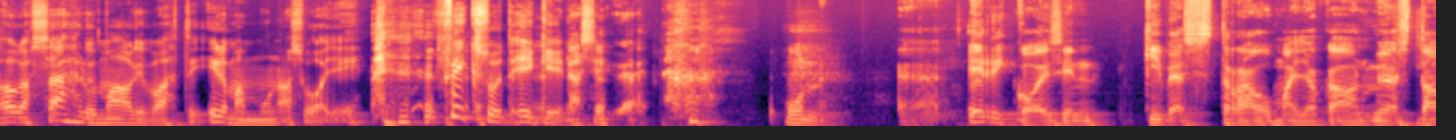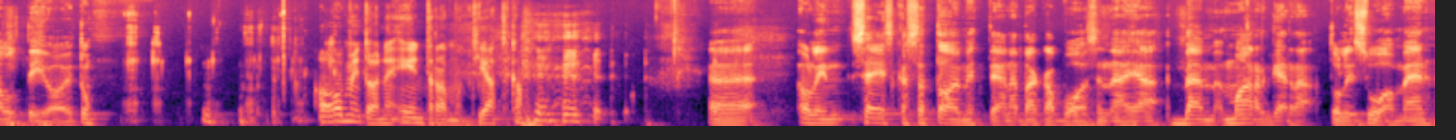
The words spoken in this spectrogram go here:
olla sählymaalivahti ilman munasuojia. Fiksuit ikinä sille. Mun erikoisin kivestrauma, joka on myös taltioitu. Omitoinen intro, mutta jatka. Ö, olin Seiskassa toimittajana takavuosina ja Bam Margera tuli Suomeen.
